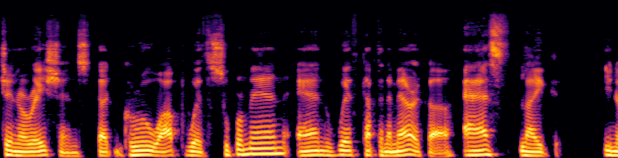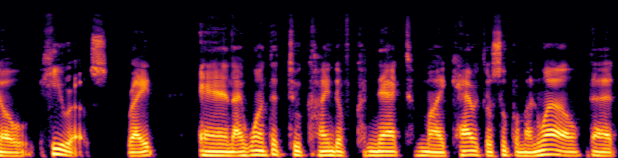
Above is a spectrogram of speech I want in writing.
generations that grew up with Superman and with Captain America as like, you know, heroes, right? And I wanted to kind of connect my character, Super Manuel, that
